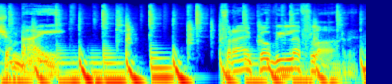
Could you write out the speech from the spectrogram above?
Selection by Franco Villaflor.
